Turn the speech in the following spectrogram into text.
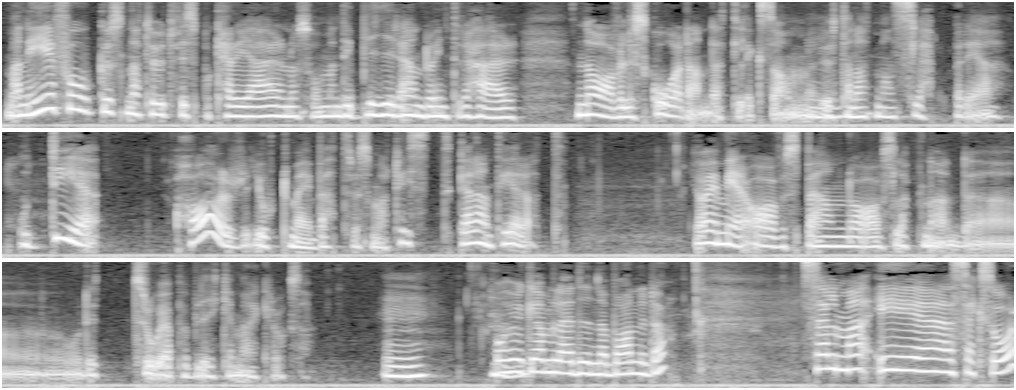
man är i fokus naturligtvis på karriären och så men det blir ändå inte det här navelskådandet liksom utan att man släpper det. Och det har gjort mig bättre som artist, garanterat. Jag är mer avspänd och avslappnad eh, och det tror jag publiken märker också. Mm. Och hur gamla är dina barn idag? Selma är sex år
